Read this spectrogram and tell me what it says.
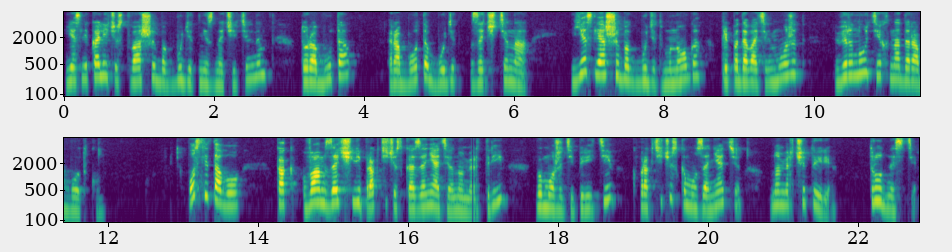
Если количество ошибок будет незначительным, то работа, работа будет зачтена. Если ошибок будет много, преподаватель может вернуть их на доработку. После того, как вам зачли практическое занятие номер 3, вы можете перейти к практическому занятию номер 4. Трудности.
